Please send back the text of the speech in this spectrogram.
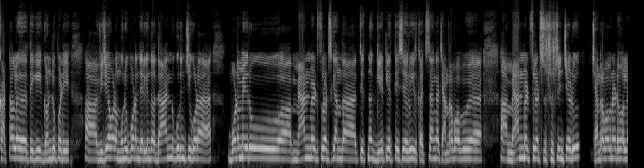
కట్టాలు తెగి గండ్లు పడి విజయవాడ మునిగిపోవడం జరిగిందో దాని గురించి కూడా బుడమేరు మ్యాన్ మేడ్ ఫ్లడ్స్ కింద తిట్టిన గేట్లు ఎత్తేసారు ఇది ఖచ్చితంగా చంద్రబాబు మ్యాన్ మేడ్ ఫ్లడ్స్ సృష్టించాడు. చంద్రబాబు నాయుడు వల్ల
